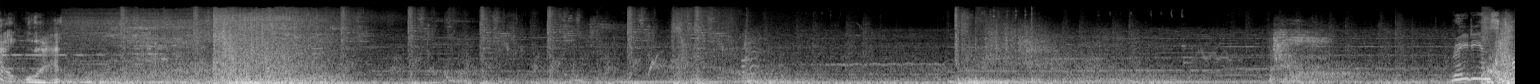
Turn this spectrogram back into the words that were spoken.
Take that. Radiant's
